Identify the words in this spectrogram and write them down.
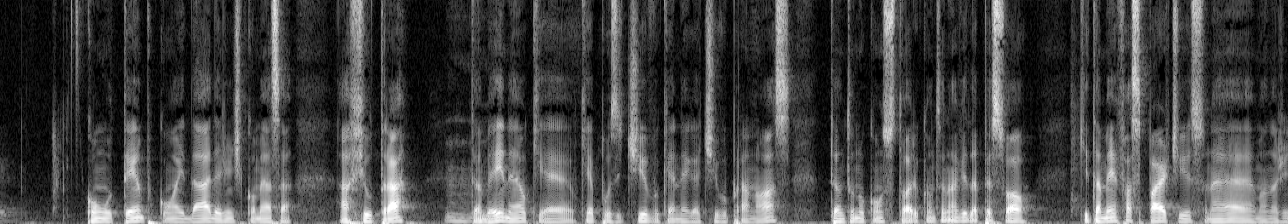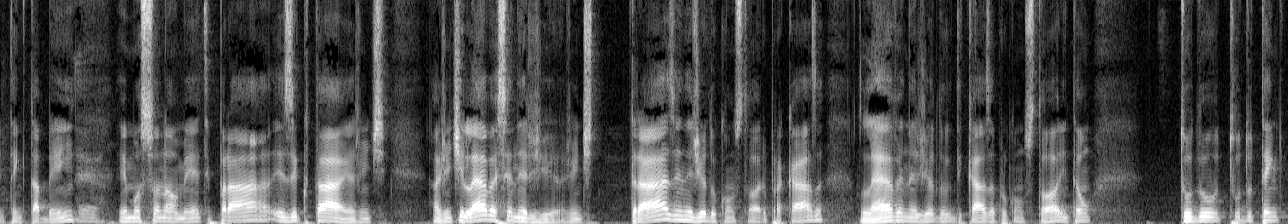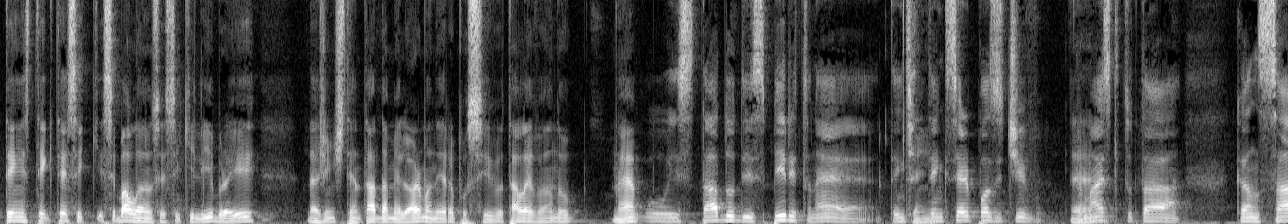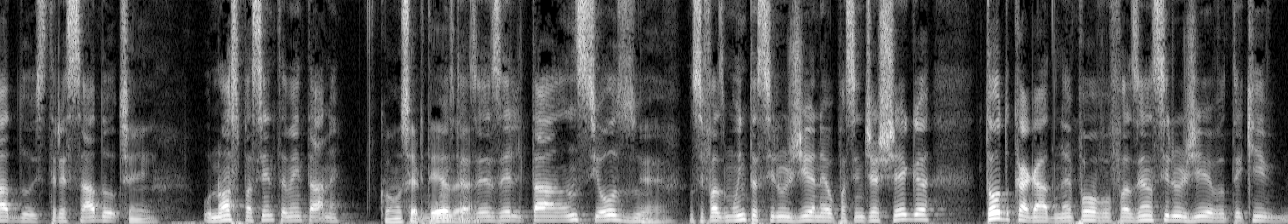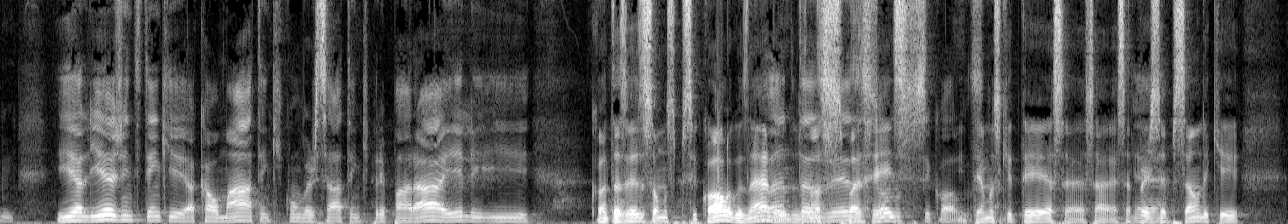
com o tempo, com a idade, a gente começa a filtrar uhum. também, né, o que é o que é positivo, o que é negativo para nós, tanto no consultório quanto na vida pessoal, que também faz parte isso, né, mano, a gente tem que estar tá bem é. emocionalmente para executar, a gente a gente leva essa energia, a gente traz a energia do consultório para casa, leva a energia do, de casa para o consultório. Então, tudo, tudo tem, tem, tem que ter esse, esse balanço, esse equilíbrio aí, da gente tentar da melhor maneira possível estar tá levando. Né? O estado de espírito né, tem, que, tem que ser positivo. É. Por mais que tu tá cansado, estressado, Sim. O nosso paciente também tá, né? Com certeza. Muitas é. vezes ele tá ansioso. É. Você faz muita cirurgia, né? O paciente já chega todo cagado, né? Pô, vou fazer uma cirurgia, vou ter que. E ali a gente tem que acalmar, tem que conversar, tem que preparar ele e. Quantas vezes somos psicólogos, né? Quantas dos nossos pacientes. Somos psicólogos, e temos que ter essa, essa, essa é. percepção é. de que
